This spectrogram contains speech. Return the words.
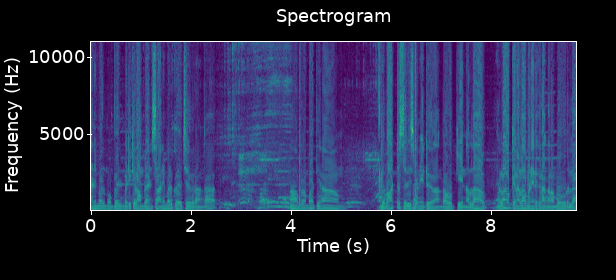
அனிமல் மொபைல் மெடிக்கல் ஆம்புலன்ஸ் அனிமலுக்கு வச்சுருக்கிறாங்க. அப்புறம் பார்த்தீங்கன்னா இந்த வாட்டர் சர்வீஸ் பண்ணிட்டு இருக்கிறாங்க ஓகே நல்லா எல்லாம் ஓகே நல்லா பண்ணிட்டு இருக்கிறாங்க நம்ம ஊரில்.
